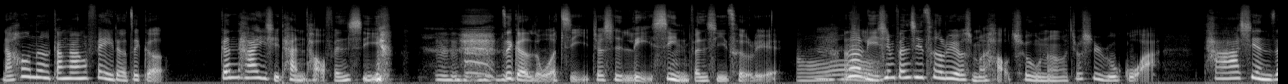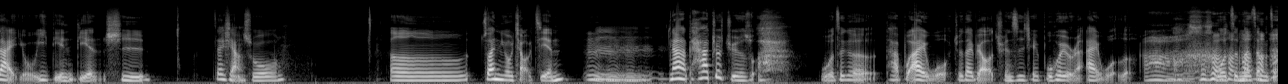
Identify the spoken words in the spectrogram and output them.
然后呢，刚刚费的这个跟他一起探讨分析，这个逻辑就是理性分析策略。哦。那理性分析策略有什么好处呢？就是如果啊。他现在有一点点是在想说，呃，钻牛角尖，嗯嗯嗯，那他就觉得说啊，我这个他不爱我，就代表全世界不会有人爱我了。啊，我怎么怎么怎么，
